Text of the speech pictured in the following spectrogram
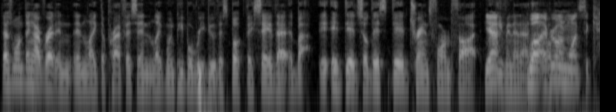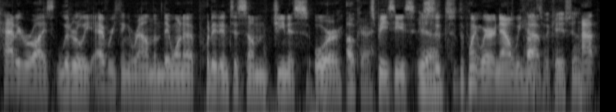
that's one thing I've read in, in like the preface and like when people redo this book, they say that but it, it did. So this did transform thought. Yeah. Even in that. Well, time. everyone Okay. wants to categorize literally everything around them. They want to put it into some genus or Okay. species. Yeah. So to the point where now we have classification app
